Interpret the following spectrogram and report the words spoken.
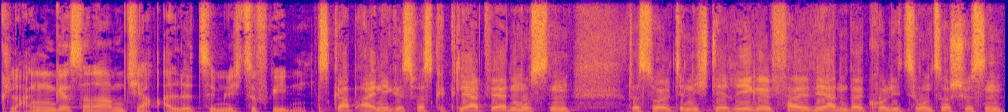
klangen gestern Abend ja alle ziemlich zufrieden. Es gab einiges, was geklärt werden musste. Das sollte nicht der Regelfall werden bei Koalitionsausschüssen.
